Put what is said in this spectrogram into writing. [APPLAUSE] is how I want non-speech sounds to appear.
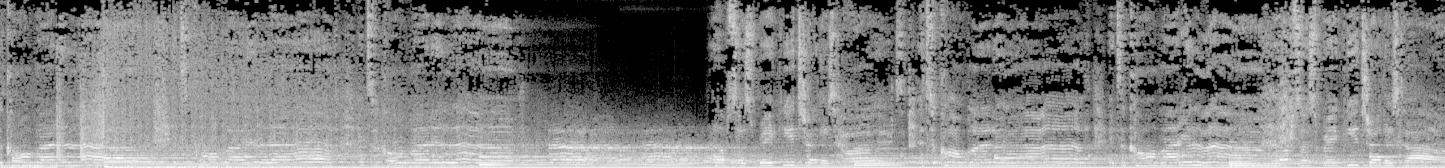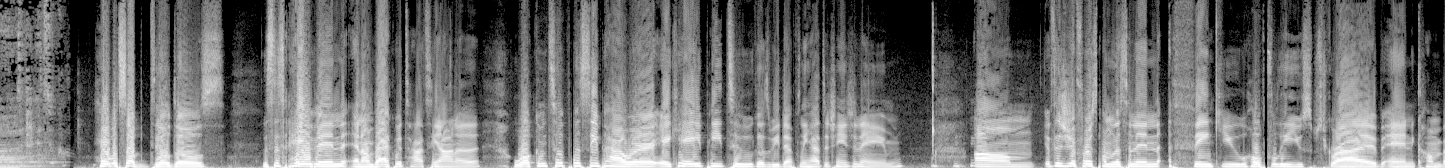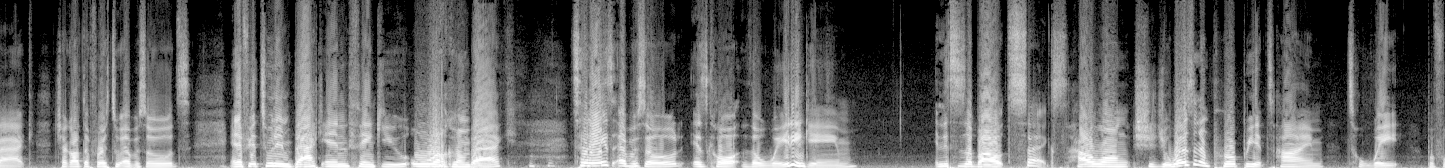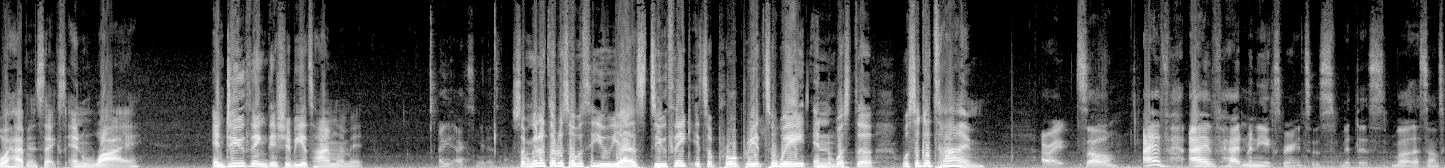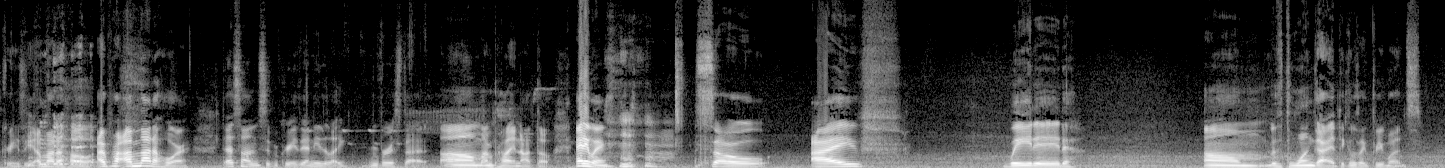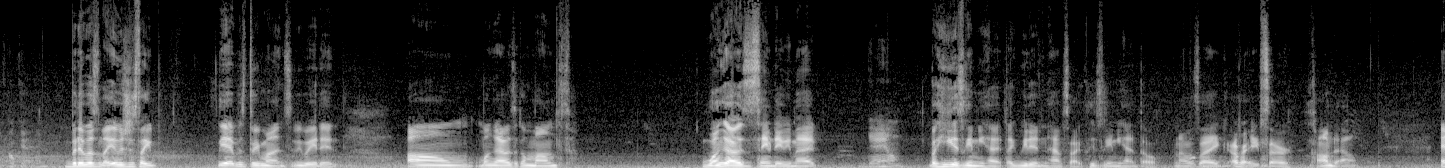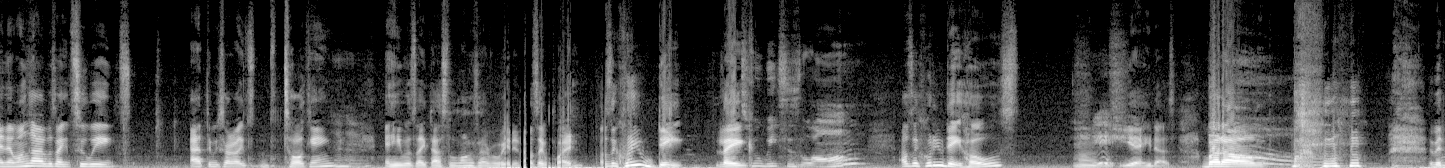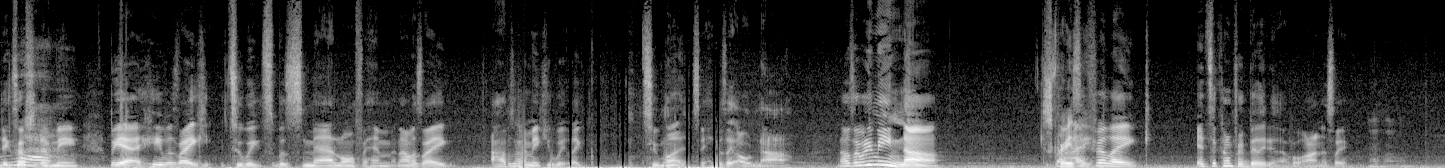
It's a love. It's a cold-blooded love. It's a cold-blooded love. Helps us break each other's hearts. It's a cold-blooded love. It's a cold-blooded love. Helps us break each other's hearts. It's a cold- Hey, what's up, dildos? This is Haven, and I'm back with Tatiana. Welcome to Pussy Power, aka P2, because we definitely had to change the name. [LAUGHS] um, if this is your first time listening, thank you. Hopefully, you subscribe and come back. Check out the first two episodes. And if you're tuning back in, thank you. [LAUGHS] Welcome back. [LAUGHS] Today's episode is called The Waiting Game, and this is about sex. How long should you? What is an appropriate time to wait before having sex, and why? And do you think there should be a time limit? Are you asking me this? So I'm gonna throw this over to you. Yes. Do you think it's appropriate to wait, and what's the what's a good time? All right, so I've I've had many experiences with this. Well, that sounds crazy. I'm not a hoe. I pro- I'm not a whore. That sounds super crazy. I need to like reverse that. Um, I'm probably not though. Anyway, [LAUGHS] so I've waited um with one guy. I think it was like three months, Okay. but it wasn't. Like, it was just like yeah, it was three months. We waited. Um, one guy was like a month. One guy was the same day we met. Damn. But he just gave me head. Like we didn't have sex. He just gave me head though, and I was like, "All right, sir, calm down." And then one guy was like two weeks after we started like talking, Mm-hmm. and he was like, "That's the longest I ever waited." I was like, "What?" I was like, "Who do you date?" Like Two weeks is long. I was like, "Who do you date, hoes?" Mm, yeah, he does. But um, [GASPS] [LAUGHS] a bit the exception of me. But yeah, he was like, two weeks was mad long for him, and I was like, I was gonna make you wait like two months, and he was like, "Oh nah," and I was like, "What do you mean nah?" It's So crazy. I feel like it's a comfortability level, honestly.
